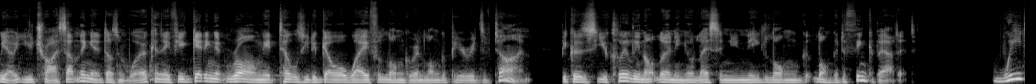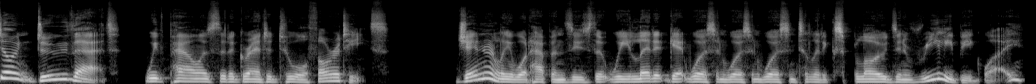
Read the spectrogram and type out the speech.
you know, you try something and it doesn't work, and if you're getting it wrong, it tells you to go away for longer and longer periods of time because you're clearly not learning your lesson. You need long longer to think about it. We don't do that with powers that are granted to authorities. Generally, what happens is that we let it get worse and worse and worse until it explodes in a really big way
